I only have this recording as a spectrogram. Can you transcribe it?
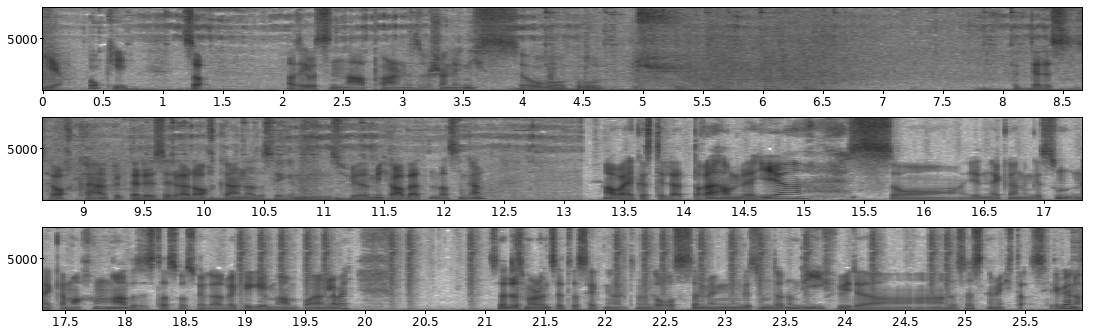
Hier, okay. So. Also ich habe jetzt den Napalm. Das ist wahrscheinlich nicht so gut. Big Daddy ist auch leider auch keiner, dass ich ihn für mich arbeiten lassen kann. Aber Hacker Stiller 3 haben wir hier. So, jeden Hacker einen gesunden Hacker machen. Ah, das ist das, was wir gerade weggegeben haben vorher, glaube ich. So, das mal uns etwas hacken halt. Eine große Menge Gesundheit und Eve wieder. Das ist nämlich das hier, genau.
